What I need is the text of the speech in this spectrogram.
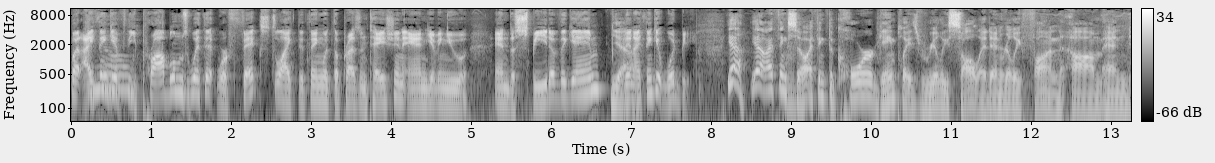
but I think if the problems with it were fixed, like the thing with the presentation and giving you and the speed of the game, Yeah. then I think it would be. Yeah, yeah, I think so. I think the core gameplay is really solid and really fun, um, and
